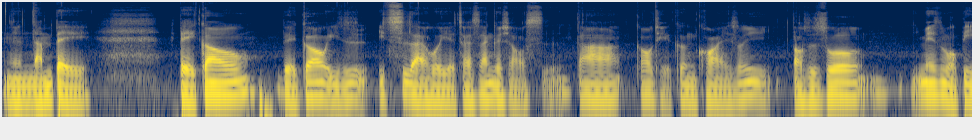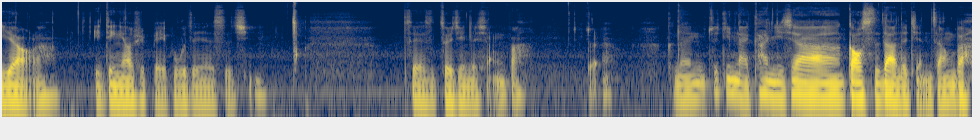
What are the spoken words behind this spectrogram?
那南北北高北高一日一次来回也才三个小时，搭高铁更快，所以老实说。没什么必要了，一定要去北部这件事情，这也是最近的想法。对，可能最近来看一下高师大的简章吧，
